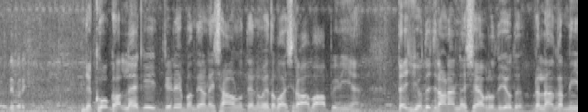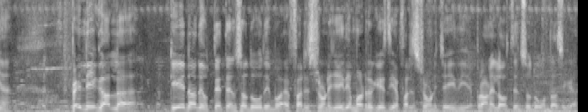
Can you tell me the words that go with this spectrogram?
ਇਹਦੇ ਬਾਰੇ ਕੀ ਦੇਖੋ ਗੱਲ ਹੈ ਕਿ ਜਿਹੜੇ ਬੰਦਿਆਂ ਨੇ ਸ਼ਾਮ ਨੂੰ 3 ਵਜੇ ਤੋਂ ਬਾਅਦ ਸ਼ਰਾਬ ਆਪ ਪੀਣੀ ਹੈ ਤੇ ਯੁੱਧ ਚਲਾਣਾ ਨਸ਼ਿਆਂ ਵਿਰੁੱਧ ਯੁੱਧ ਗੱਲਾਂ ਕਰਨੀਆਂ। ਪਹਿਲੀ ਗੱਲ ਹੈ ਕਿ ਇਹਨਾਂ ਦੇ ਉੱਤੇ 302 ਦੀ ਐਫ ਆਰ ਰਜਿਸਟਰ ਹੋਣੀ ਚਾਹੀਦੀ ਹੈ ਮਰਡਰ ਕੇਸ ਦੀ ਐਫ ਆਰ ਰਜਿਸਟਰ ਹੋਣੀ ਚਾਹੀਦੀ ਹੈ। ਪੁਰਾਣੇ ਲਾਅ 302 ਹੁੰਦਾ ਸੀਗਾ।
